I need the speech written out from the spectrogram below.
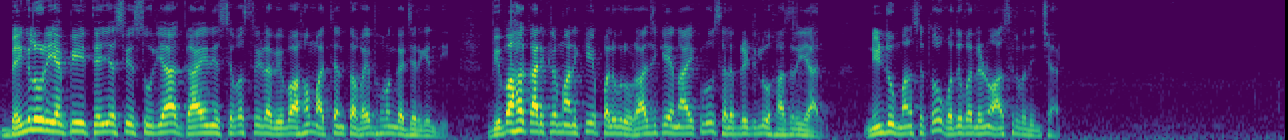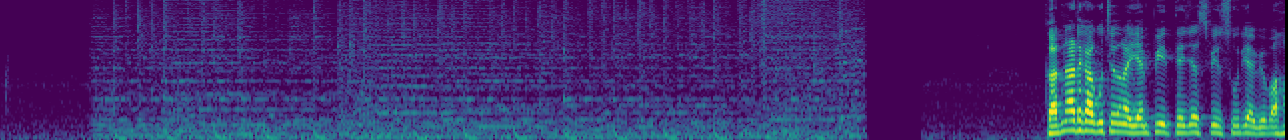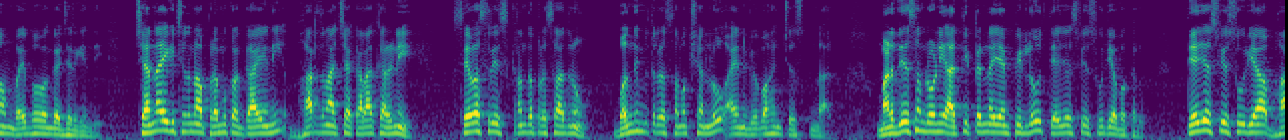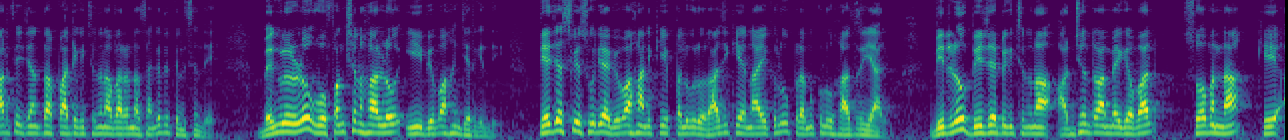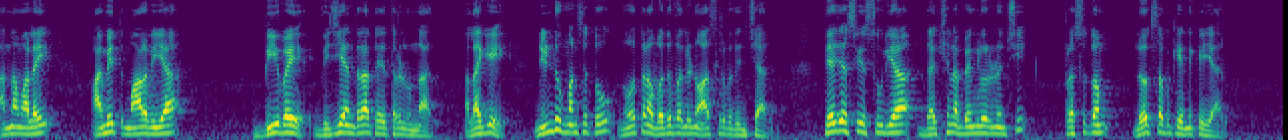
Bengaluru MP Tejaswi సూర్య గాయని శివశ్రీల వివాహం అత్యంత వైభవంగా జరిగింది. వివాహ కార్యక్రమానికి పలువురు రాజకీయ నాయకులు సెలబ్రిటీలు హాజరయ్యారు. నిండు మనసుతో వధువరులను ఆశీర్వదించారు. కర్ణాటకకు చెందిన ఎంపీ తేజస్వి సూర్య వివాహం వైభవంగా జరిగింది. చెన్నైకి చెందిన ప్రముఖ గాయని భారతనాట్య కళాకారిణి శివశ్రీ స్కందప్రసాద్ను బంధుమిత్రుల సమక్షంలో ఆయన వివాహం చేసుకున్నారు. మన దేశంలోని అతి పెన్న ఎంపీల్లో తేజస్వి సూర్య ఒకరు. తేజస్వి సూర్య భారతీయ జనతా పార్టీకి చెందిన వారన్న సంగతి తెలిసిందే. బెంగళూరులో ఓ ఫంక్షన్ హాల్లో ఈ వివాహం జరిగింది. తేజస్వి సూర్య వివాహానికి పలువురు రాజకీయ నాయకులు ప్రముఖులు హాజరయ్యారు. వీరిలో బీజేపీకి చెందిన అర్జున్ రామ్ మేఘవాల్ సోమన్న కె అన్నమలై అమిత్ మాలవీయ బివై విజయేంద్ర తదితరులు ఉన్నారు అలాగే నిండు మనసుతో నూతన వధువరులను ఆశీర్వదించారు. తేజస్వి సూర్య దక్షిణ బెంగళూరు నుంచి ప్రస్తుతం లోక్సభకు ఎన్నికయ్యారు.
